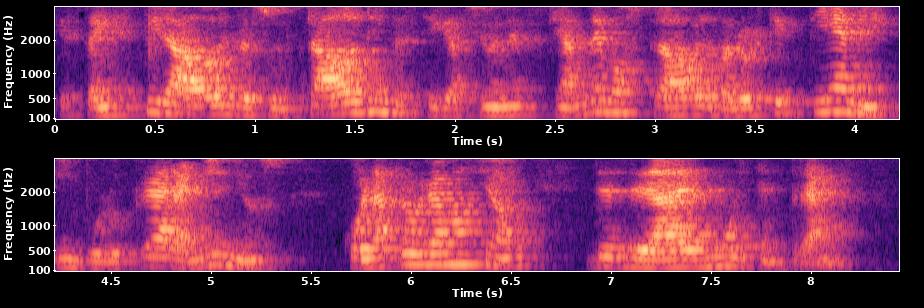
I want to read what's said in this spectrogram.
está inspirado en resultados de investigaciones que han demostrado el valor que tiene involucrar a niños con la programación desde edades muy tempranas,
